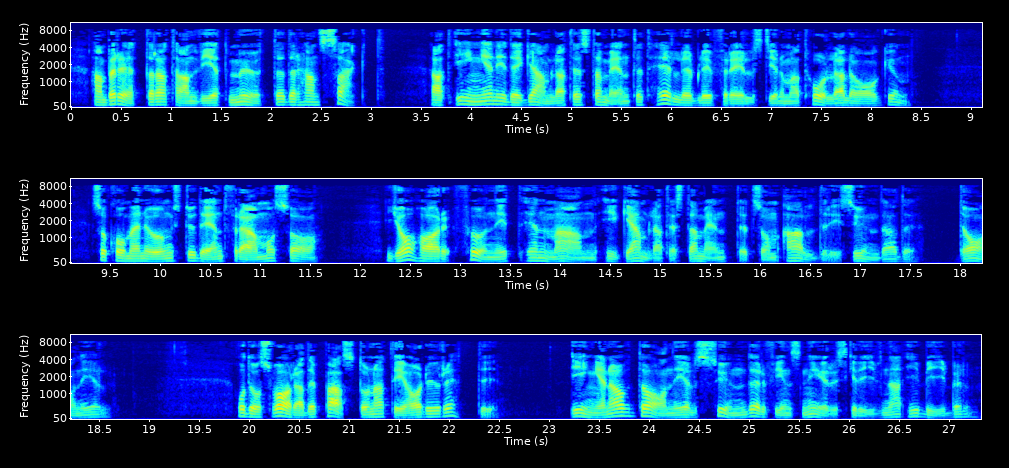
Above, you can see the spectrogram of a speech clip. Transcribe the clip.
han berättar att han vid ett möte där han sagt att ingen i det gamla testamentet heller blev frälst genom att hålla lagen, så kom en ung student fram och sa jag har funnit en man i Gamla testamentet som aldrig syndade, Daniel. Och då svarade pastorn att det har du rätt i. Ingen av Daniels synder finns nedskrivna i Bibeln.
